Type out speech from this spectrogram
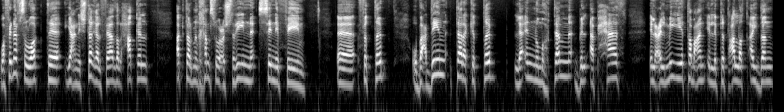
وفي نفس الوقت يعني اشتغل في هذا الحقل أكثر من 25 سنة في آه، في الطب. وبعدين ترك الطب لأنه مهتم بالأبحاث العلمية طبعا اللي بتتعلق أيضا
